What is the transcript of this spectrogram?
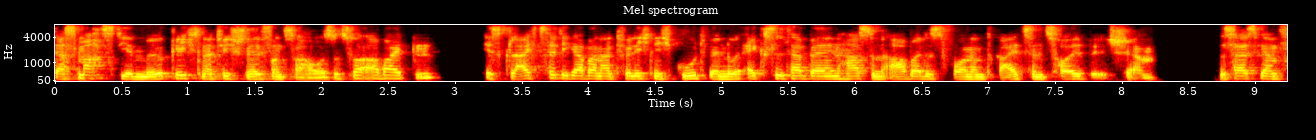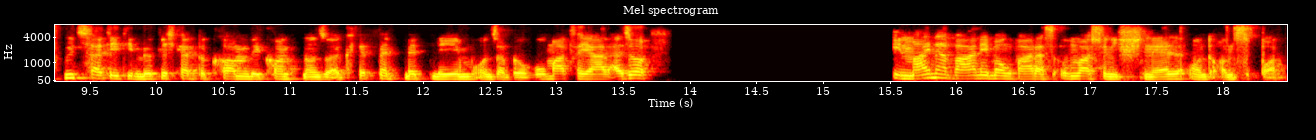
Das macht es dir möglich, natürlich schnell von zu Hause zu arbeiten. Ist gleichzeitig aber natürlich nicht gut, wenn du Excel-Tabellen hast und arbeitest vor einem 13 Zoll Bildschirm. Das heißt, wir haben frühzeitig die Möglichkeit bekommen, wir konnten unser Equipment mitnehmen, unser Büromaterial. Also in meiner Wahrnehmung war das unwahrscheinlich schnell und on spot.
